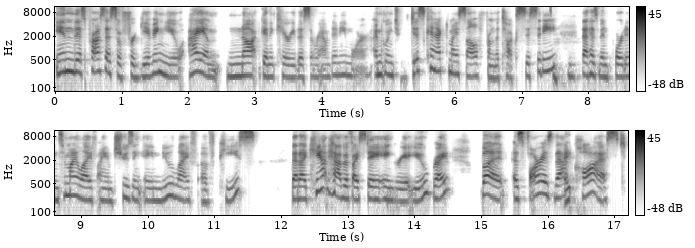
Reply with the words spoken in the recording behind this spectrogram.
in this process of forgiving you i am not going to carry this around anymore i'm going to disconnect myself from the toxicity mm-hmm. that has been poured into my life i am choosing a new life of peace that i can't have if i stay angry at you right but as far as that cost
